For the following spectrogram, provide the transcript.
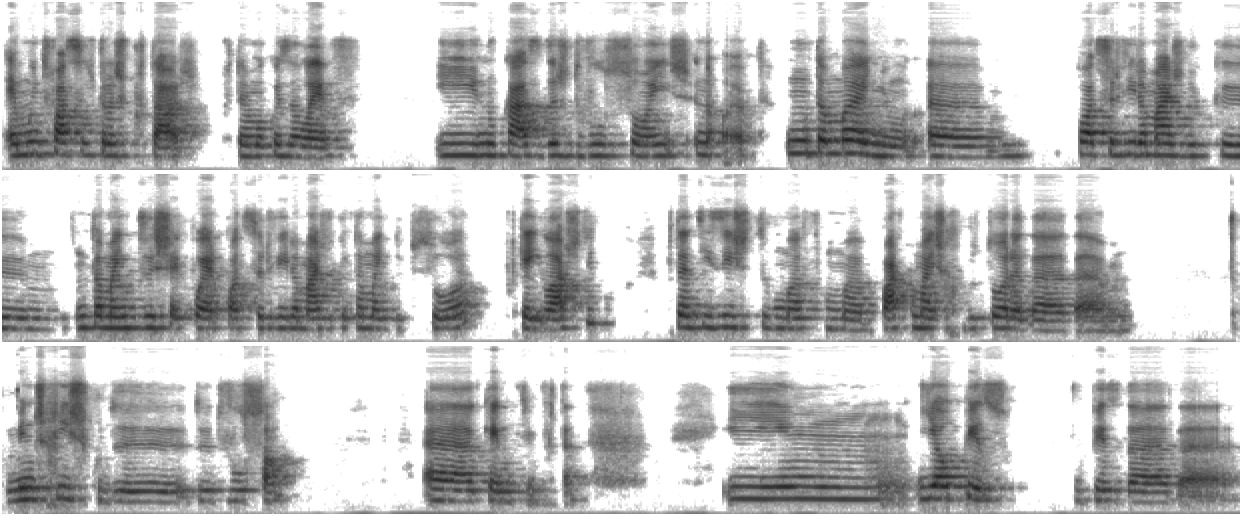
é muito fácil de transportar, porque é uma coisa leve. E no caso das devoluções, um tamanho uh, pode servir a mais do que um tamanho de shapewear pode servir a mais do que um tamanho de pessoa, porque é elástico. Portanto, existe uma, uma parte mais redutora da, da menos risco de, de devolução uh, que é muito importante. E, e, é o peso, o peso da, da,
